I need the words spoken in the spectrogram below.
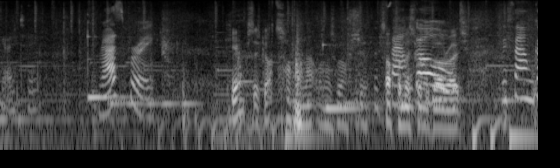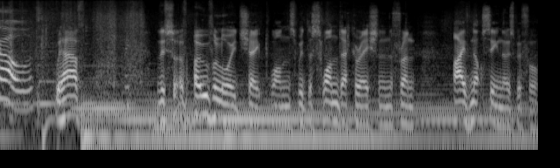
Go to. Raspberry. Yeah, so it's got a top on that one as well, Stuart. We've Top on found this one as well, gold. Roach. We found gold. We have this sort of ovaloid shaped ones with the swan decoration in the front. I've not seen those before.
